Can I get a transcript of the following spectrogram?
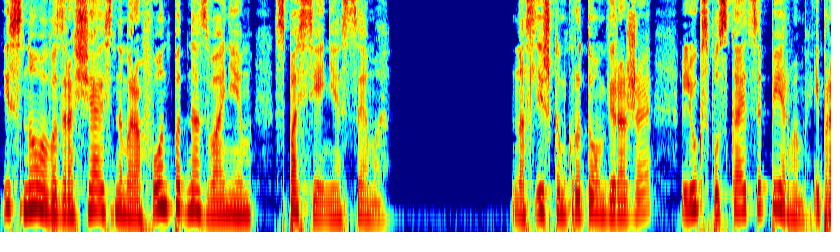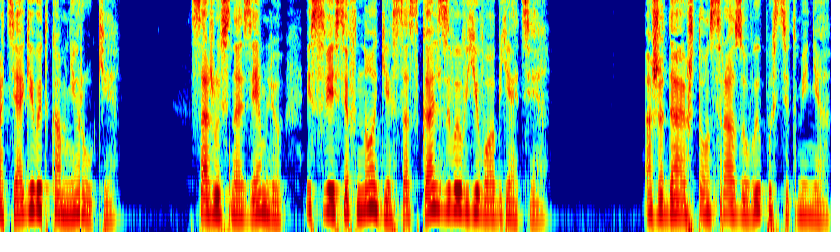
и снова возвращаюсь на марафон под названием «Спасение Сэма». На слишком крутом вираже Люк спускается первым и протягивает ко мне руки. Сажусь на землю и, свесив ноги, соскальзываю в его объятия. Ожидаю, что он сразу выпустит меня,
